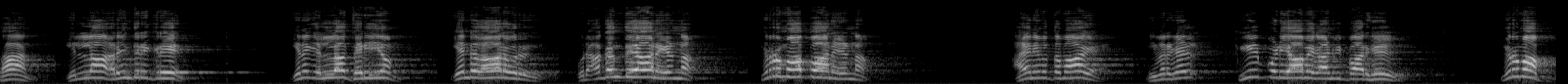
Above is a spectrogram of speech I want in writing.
தான் எல்லாம் அறிந்திருக்கிறேன். எனக்கு எல்லாம் தெரியும் என்றதான ஒரு ஒரு அகந்தையான எண்ணம் இருமாப்பான எண்ணம். அது நிமித்தமாக இவர்கள் கீழ்ப்படியாமை காண்பிப்பார்கள். இருமாப்பு.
